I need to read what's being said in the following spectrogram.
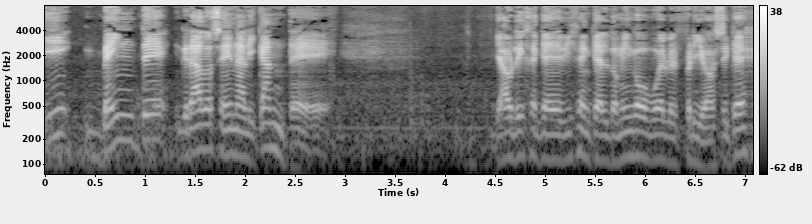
y 20 grados en Alicante. Ya os dije que dicen que el domingo vuelve el frío, así que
